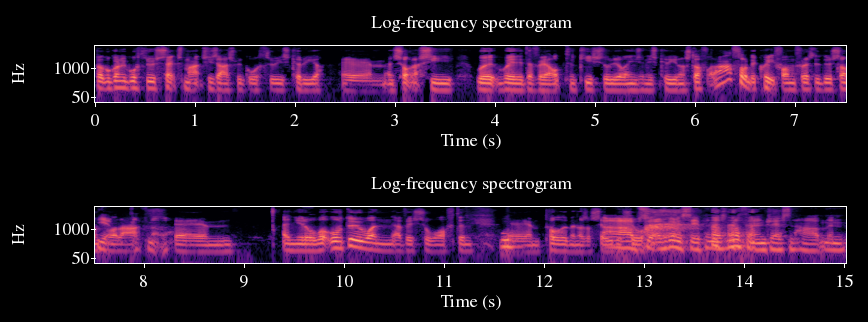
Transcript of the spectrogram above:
but we're going to go through six matches as we go through his career, um, and sort of see where, where he developed and key storylines in his career and stuff like that. I thought it'd be quite fun for us to do something Yeah, like that. Um, and you know, we'll, we'll do one every so often. Well- Um, probably when there's a Saudi Ah, show. absolutely. I was going to say, but there's nothing interesting happening,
